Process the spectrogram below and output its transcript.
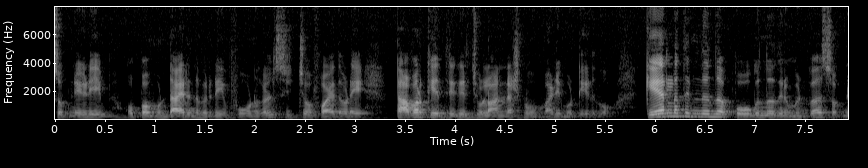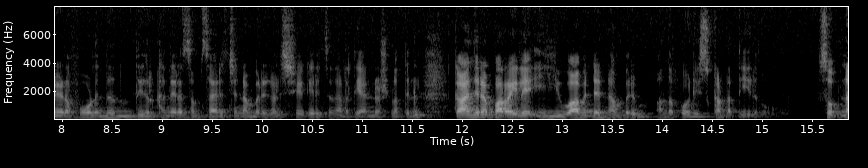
സ്വപ്നയുടെയും ഒപ്പം ഉണ്ടായിരുന്നവരുടെയും ഫോണുകൾ സ്വിച്ച് ഓഫ് ആയതോടെ ടവർ കേന്ദ്രീകരിച്ചുള്ള അന്വേഷണവും വഴിമുട്ടിയിരുന്നു. കേരളത്തിൽ നിന്ന് പോകുന്നതിന് മുൻപ് സ്വപ്നയുടെ ഫോണിൽ നിന്നും ദീർഘനേരം സംസാരിച്ച നമ്പറുകൾ ശേഖരിച്ച് നടത്തിയ അന്വേഷണത്തിൽ കാഞ്ഞിരപ്പാറയിലെ ഈ യുവാവിന്റെ നമ്പരും അന്ന് പോലീസ് കണ്ടെത്തിയിരുന്നു. സ്വപ്ന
